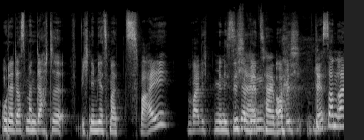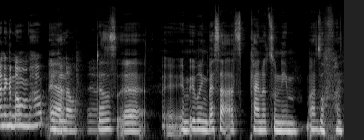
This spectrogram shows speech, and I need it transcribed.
Oder dass man dachte, ich nehme jetzt mal zwei, weil ich mir nicht sicher bin, ob ich gestern eine genommen habe. Ja, genau. Ja. Das ist äh, im Übrigen besser als keine zu nehmen. Also von,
